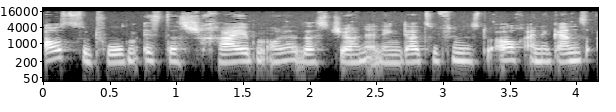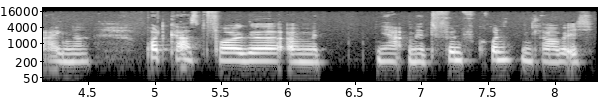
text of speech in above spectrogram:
auszutoben, ist das Schreiben oder das Journaling. Dazu findest du auch eine ganz eigene Podcast-Folge äh, mit, ja, mit fünf Gründen, glaube ich,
